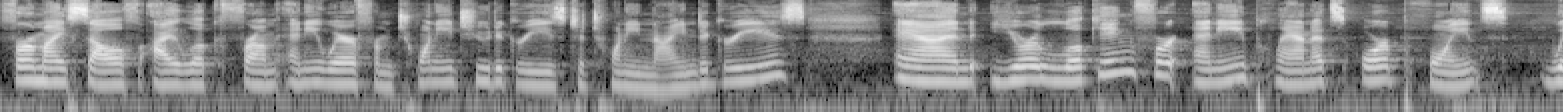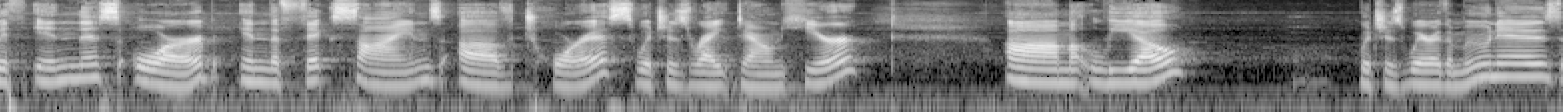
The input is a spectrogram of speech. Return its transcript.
For myself, I look from anywhere from 22 degrees to 29 degrees. And you're looking for any planets or points within this orb in the fixed signs of Taurus, which is right down here um, Leo, which is where the moon is,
